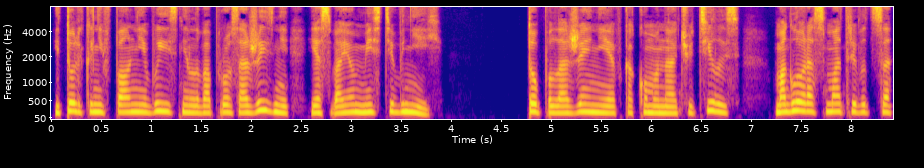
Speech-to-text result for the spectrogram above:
и только не вполне выяснила вопрос о жизни и о своем месте в ней. То положение, в каком она очутилась, могло рассматриваться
